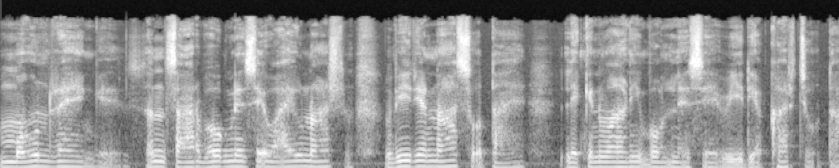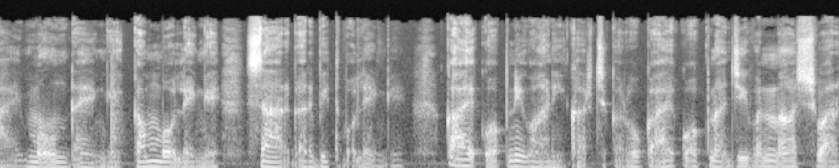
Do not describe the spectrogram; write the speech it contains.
मौन रहेंगे। संसार भोगने से वायु नाश, वीर्य नाश होता है, लेकिन वाणी बोलने से वीर्य खर्च होता है। मौन रहेंगे, कम बोलेंगे सार गर्भित बोलेंगे। काय को अपनी वाणी खर्च करो, काय को अपना जीवन नाश्वर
